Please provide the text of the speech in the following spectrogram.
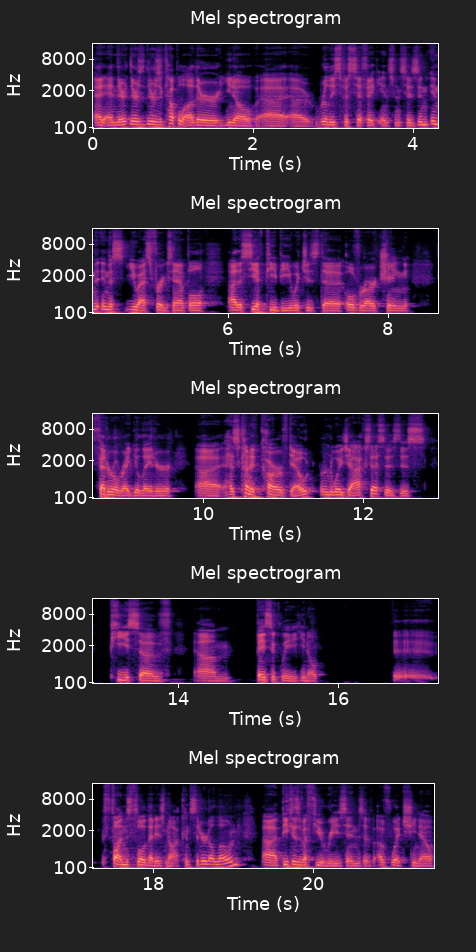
and and there, there's there's a couple other you know uh, uh, really specific instances in, in in the U.S. for example, uh, the CFPB, which is the overarching federal regulator, uh, has kind of carved out earned wage access as this piece of um, basically you know uh, funds flow that is not considered a loan uh, because of a few reasons of, of which you know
